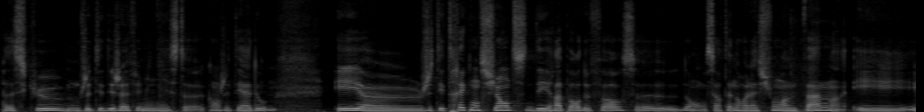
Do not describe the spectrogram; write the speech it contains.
parce que j'étais déjà féministe quand j'étais ado. Et j'étais très consciente des rapports de force dans certaines relations hommes-femmes. Et,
